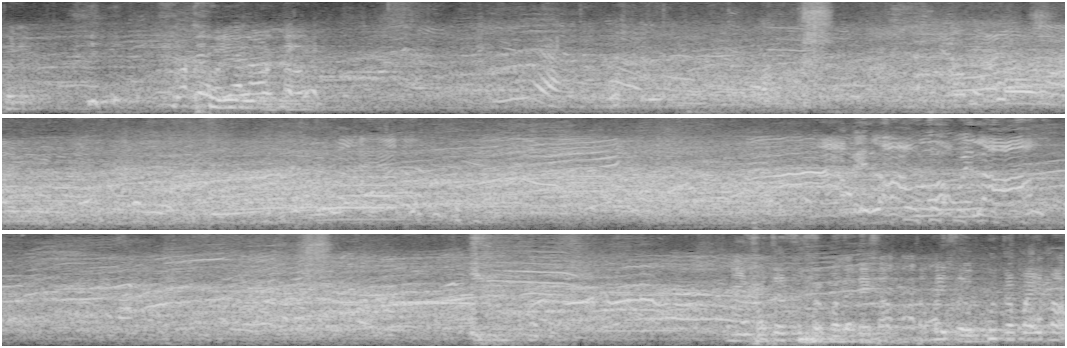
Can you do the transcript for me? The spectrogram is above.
คนคนอื่นๆครับ ไม่ลองลูกไม่ลอง มีใคร จะเสริมอะไรไหมครับถ้าไม่เสริมคุณจะไปต่อ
